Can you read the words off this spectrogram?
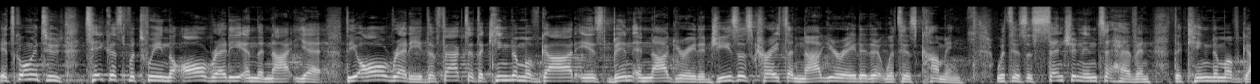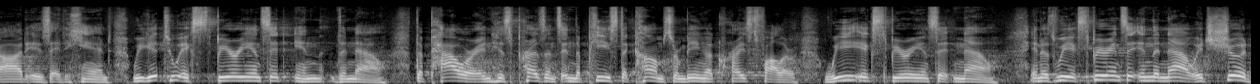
It's going to take us between the already and the not yet. The already, the fact that the kingdom of God is been inaugurated. Jesus Christ inaugurated it with his coming, with his ascension into heaven. The kingdom of God is at hand. We get to experience it in the now. The power in his presence in the peace that comes from being a Christ follower. We experience it now. And as we experience it in the now, it should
